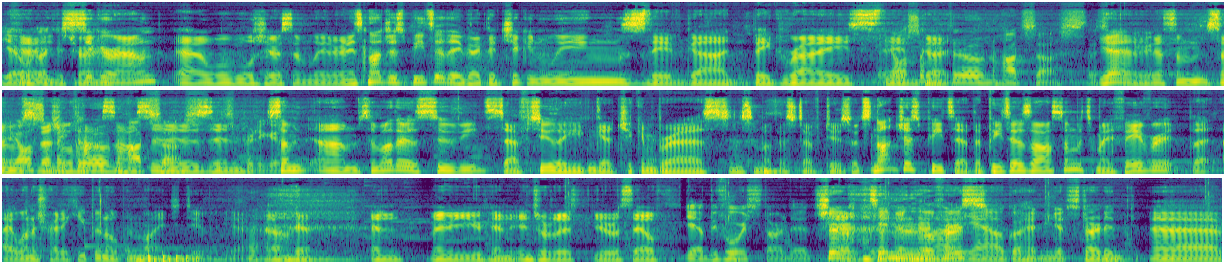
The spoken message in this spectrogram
Yeah, we'd like to try. Stick around. Uh, we'll, we'll share some later. And it's not just pizza. They've got the chicken wings. They've got baked rice. They they've also got make their own hot sauce. That's yeah, they've got some some special hot own hot sauces sauce. And some um, some other sous vide stuff too. Like you can get chicken breast and some other stuff too. So it's not just pizza. The pizza is awesome. It's my favorite, but I want to try to keep an open mind too. Yeah. Okay. And maybe you can introduce yourself. Yeah, before we started. Sure. Tim, you want to go Uh, first? yeah, I'll go ahead and get started. Uh,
